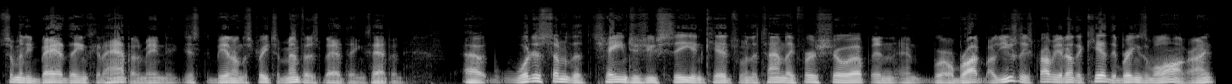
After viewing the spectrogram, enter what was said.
so many bad things can happen. I mean, just being on the streets of Memphis, bad things happen. Uh, what are some of the changes you see in kids from the time they first show up and and are brought? Usually, it's probably another kid that brings them along, right?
